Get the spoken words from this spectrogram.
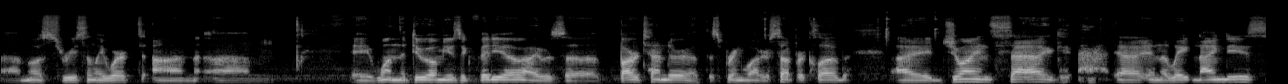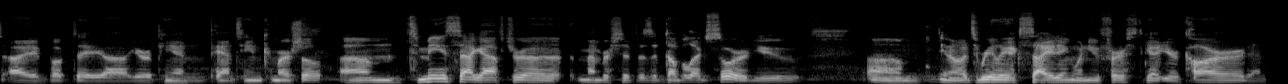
Uh, most recently worked on um, a won the duo music video. I was a bartender at the Springwater Supper Club. I joined SAG uh, in the late 90s. I booked a uh, European Pantene commercial. Um, to me, SAG AFTRA membership is a double edged sword. You, um, you know, it's really exciting when you first get your card and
